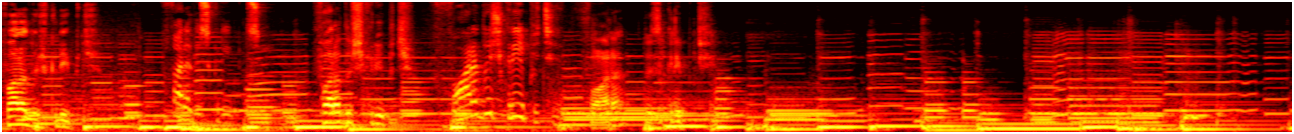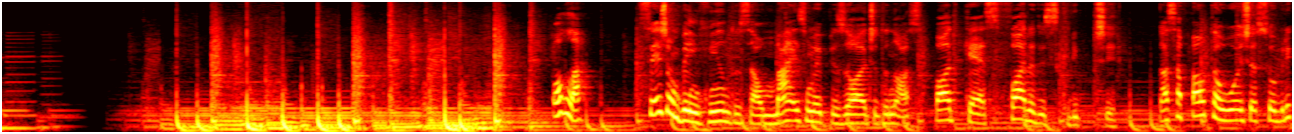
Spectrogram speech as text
Fora do script. Fora do script. Fora do script. Fora do script. Fora do script. Olá! Sejam bem-vindos ao mais um episódio do nosso podcast Fora do Script. Nossa pauta hoje é sobre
